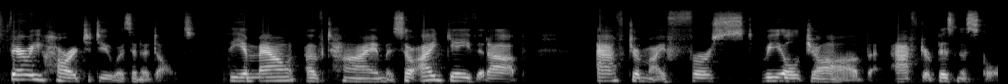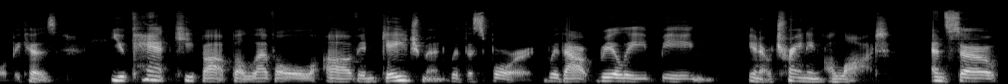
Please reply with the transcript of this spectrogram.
very hard to do as an adult. The amount of time. So I gave it up after my first real job after business school because you can't keep up a level of engagement with the sport without really being, you know, training a lot. And so,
